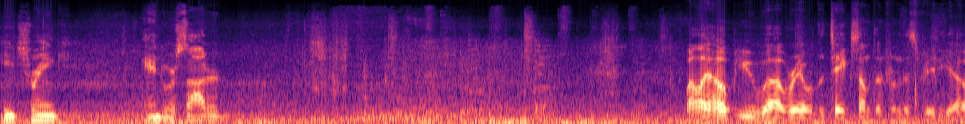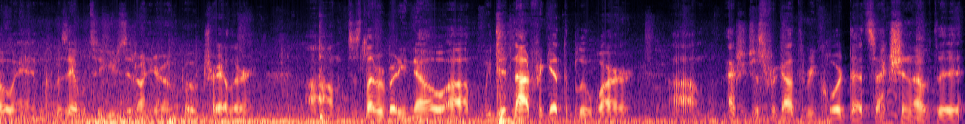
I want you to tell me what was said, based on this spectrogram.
heat shrink and or soldered Well, I hope you uh, were able to take something from this video and was able to use it on your own boat trailer. Um, just let everybody know, um, we did not forget the blue wire. Um, actually just forgot to record that section of the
